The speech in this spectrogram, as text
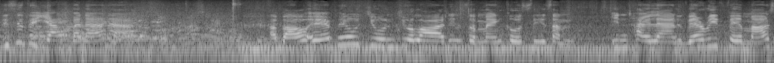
This is a young banana. About April, June, July, this is the mango season. In Thailand, very famous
